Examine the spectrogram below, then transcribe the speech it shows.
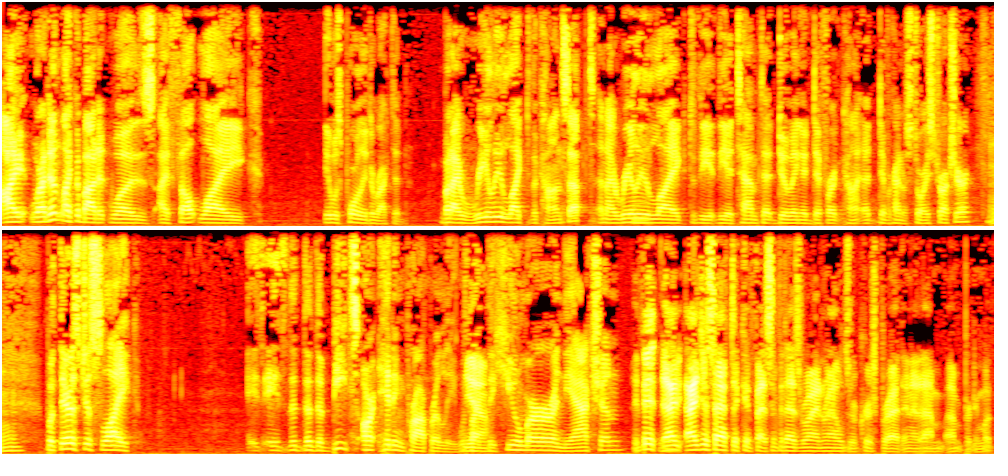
I what I didn't like about it was I felt like it was poorly directed, but I really liked the concept and I really Mm-hmm. liked the the attempt at doing a different kind a different kind of story structure. Mm-hmm. But there's just like it, it's the, the the beats aren't hitting properly with Yeah. like the humor and the action. if it, I, I just have to confess, if it has Ryan Reynolds or Chris Pratt in it, I'm I'm pretty much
